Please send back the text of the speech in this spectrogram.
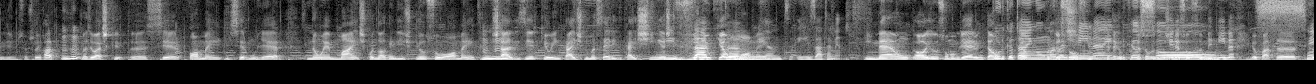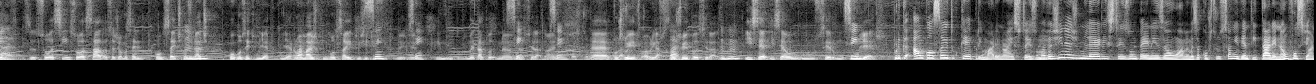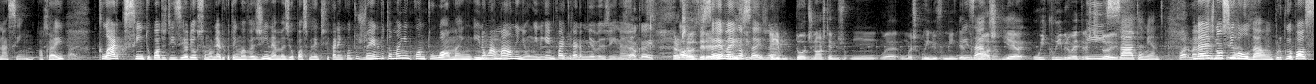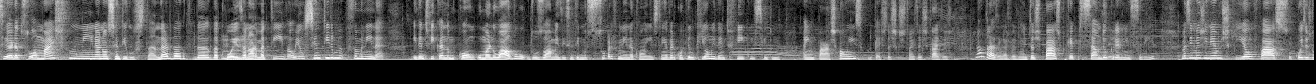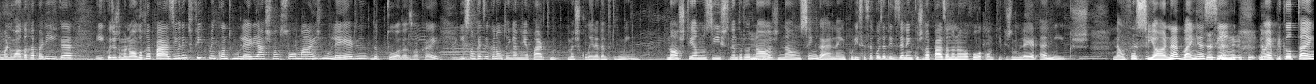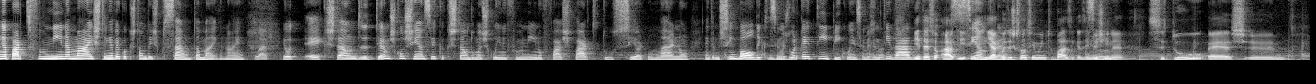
e diz-me se eu estou errado, Uhum. mas eu acho que uh, ser homem e ser mulher não é mais, quando alguém diz eu sou homem, Uhum. está a dizer que eu encaixo numa série de caixinhas que definem o que é um homem. Exatamente, Exatamente. E não, oh, eu sou uma mulher, então. Porque eu tenho uma porque eu sou fe- vagina porque e eu tenho- porque eu sou, sou- vagina, eu sou feminina, eu faço. a- Sim. sou, sou assim, sou assado, ou seja, uma série de preconceitos relacionados com o conceito de mulher. Porque mulher não é Uhum. Claro. mais do que um conceito Sim, institu- eh, sim. eh, implementado na, na sociedade, não é? sim. Eh, construído, obrigado. Claro. Uhum. Construído pela sociedade. Isso, é, isso é o, o ser Sim. mulher. Porque há um conceito que é primário, não é? Se tens Uhum. uma vagina és mulher e se tens um pênis é um homem, mas a construção identitária não funciona assim, ok? Claro que sim, tu podes dizer eu sou uma mulher porque eu tenho uma vagina, mas eu posso me identificar enquanto género também enquanto homem e não há mal nenhum e ninguém me vai tirar a minha vagina, Exato. ok? Era o que estava a dizer. percebem? era Ou assim, seja- é tipo, todos nós temos um, eh, o masculino e o feminino dentro Exato. de nós e é o equilíbrio entre estes dois. Exatamente. Forma a Mas não se iludam, porque eu posso ser a pessoa mais feminina no sentido standard da, da, da coisa normativa, ou eu sentir-me feminina, identificando-me com o manual do- dos homens e sentir-me super feminina com isso, tem a ver com aquilo que eu me identifico e sinto-me em paz com isso, porque estas questões das caixas não trazem às vezes muitas paz, porque é pressão de eu querer me inserir. Mas imaginemos que eu faço coisas do manual da rapariga e coisas do manual do rapaz e eu identifico-me enquanto mulher e acho uma pessoa mais mulher de todas, ok? Isso não quer dizer que eu não tenha a minha parte masculina dentro de mim. Nós temos isto dentro de nós, não se enganem. Por isso, essa coisa de dizerem que os rapazes andam na rua com ticos de mulher, amigos. Não funciona bem assim. Não é porque ele tem a parte feminina, mais tem a ver com a questão da expressão também, não é? Claro. Eu- é questão de termos consciência que a questão do masculino e feminino faz parte do ser humano em termos simbólicos, em termos do arquetípico, em termos de identidade. E, até só- há, e- e, há coisas que são assim muito básicas. Imagina, se tu és. eh,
